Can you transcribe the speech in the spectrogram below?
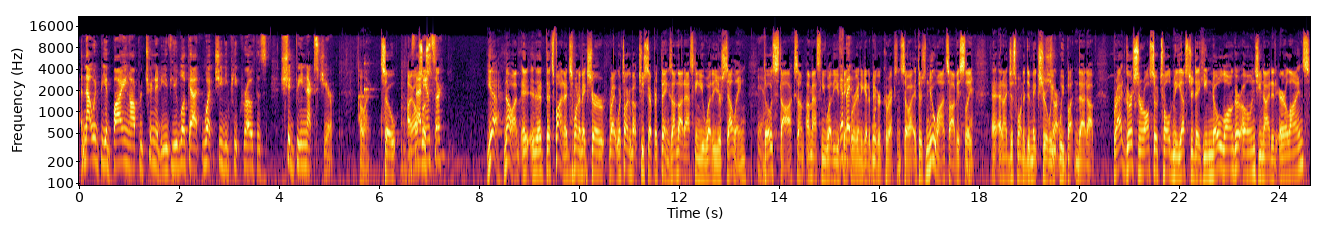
and that would be a buying opportunity if you look at what GDP growth is, should be next year. All right. So Does I also. That answer? Yeah, no, it, it, that's fine. I just want to make sure, right? We're talking about two separate things. I'm not asking you whether you're selling yeah. those stocks. I'm, I'm, asking you whether you yeah, think we're going to get a bigger correction. So uh, there's nuance, obviously, yeah. and I just wanted to make sure, sure. We, we buttoned that up. Brad Gerstner also told me yesterday he no longer owns United Airlines,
